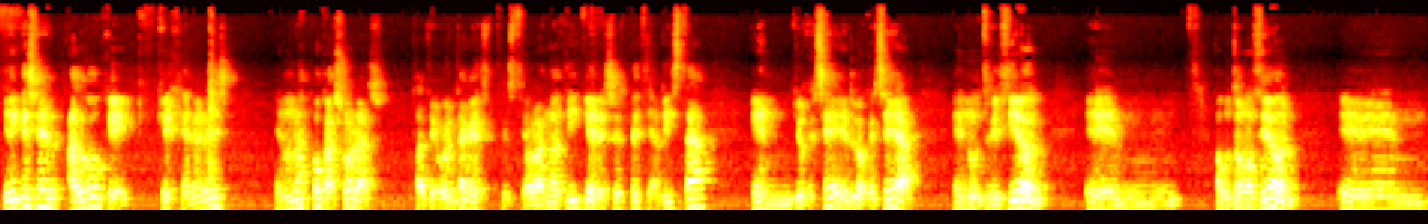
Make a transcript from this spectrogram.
tiene que ser algo que, que generes en unas pocas horas. Date cuenta que te estoy hablando a ti, que eres especialista en, yo qué sé, en lo que sea, en nutrición, en automoción, en,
